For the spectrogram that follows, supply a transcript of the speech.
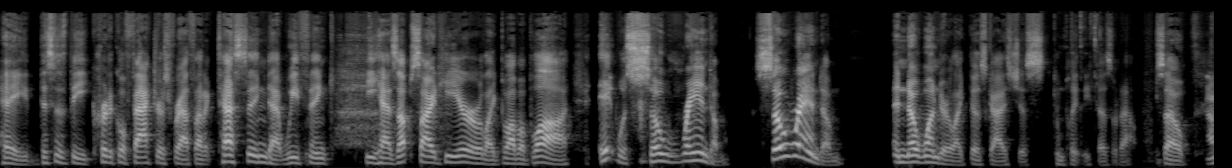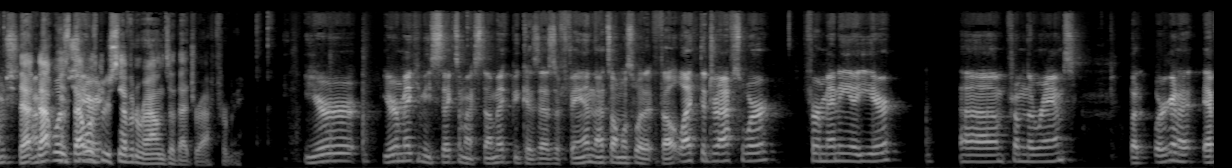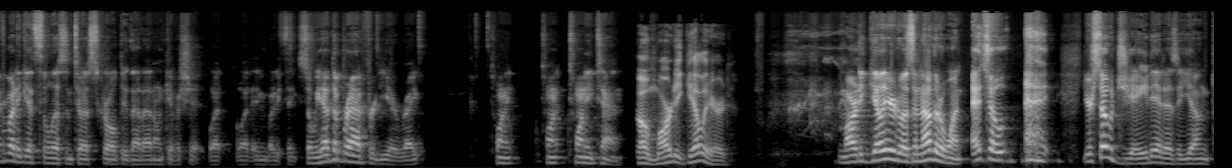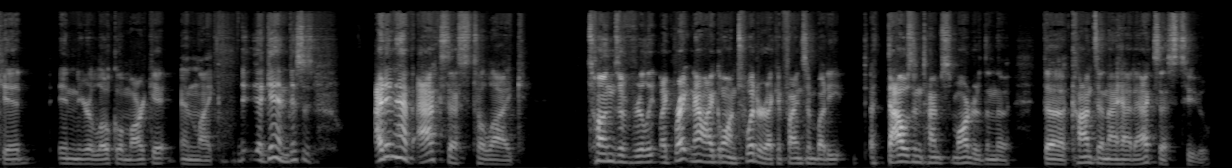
"Hey, this is the critical factors for athletic testing that we think he has upside here," or like blah blah blah. It was so random, so random, and no wonder like those guys just completely fizzled out. So I'm that I'm- that was that was through seven rounds of that draft for me. You're you're making me sick to my stomach because as a fan, that's almost what it felt like the drafts were for many a year um, from the Rams. But we're gonna everybody gets to listen to us scroll through that. I don't give a shit what what anybody thinks. So we had the Bradford year, right? 20, 20 2010. Oh, Mardy Gilyard. Mardy Gilyard was another one. And so you're so jaded as a young kid in your local market. And like, again, this is, I didn't have access to like tons of really, like right now I go on Twitter, I can find somebody a thousand times smarter than the, the content I had access to,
